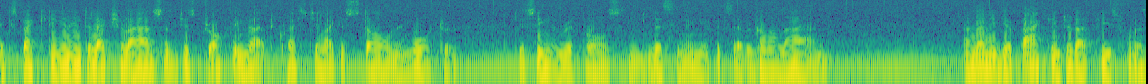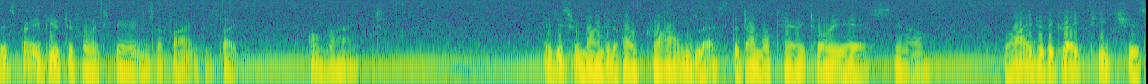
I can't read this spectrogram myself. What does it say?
expecting an intellectual answer, but just dropping that question like a stone in water, just seeing the ripples and listening if it's ever going to land. And then you get back into that peacefulness. It's a very beautiful experience, I find. It's like, all right. I just reminded of how groundless the Dhamma territory is, you know. Why do the great teachers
